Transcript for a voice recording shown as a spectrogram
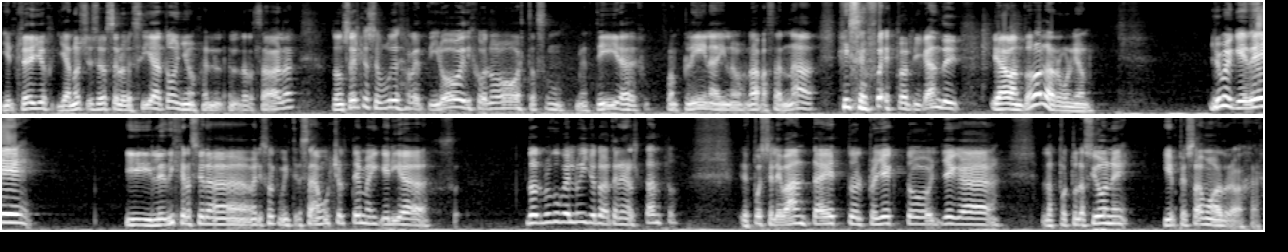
y entre ellos, y anoche yo se lo decía a Toño en, la Zabala, don Sergio Sepúlveda se retiró y dijo, no, estas son mentiras, pamplinas y no, va a pasar nada. Y se fue platicando y, abandonó la reunión. Yo me quedé y le dije a la señora Marisol que me interesaba mucho el tema y quería... No te preocupes Luis, yo te voy a tener al tanto. Después se levanta esto, el proyecto, llega las postulaciones y empezamos a trabajar.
